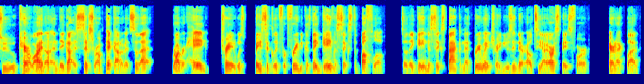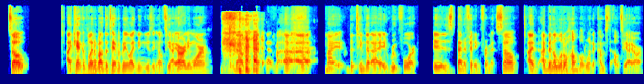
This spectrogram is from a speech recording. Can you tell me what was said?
to Carolina, and they got a six round pick out of it. So that Robert Hägg trade was basically for free because they gave a six to Buffalo. So they gained a six back in that three way trade using their LTIR space for Aaron Ekblad. So I can't complain about the Tampa Bay Lightning using LTIR anymore. Now that, that uh, uh, my the team that I root for is benefiting from it. So I've I've been a little humbled when it comes to LTIR.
